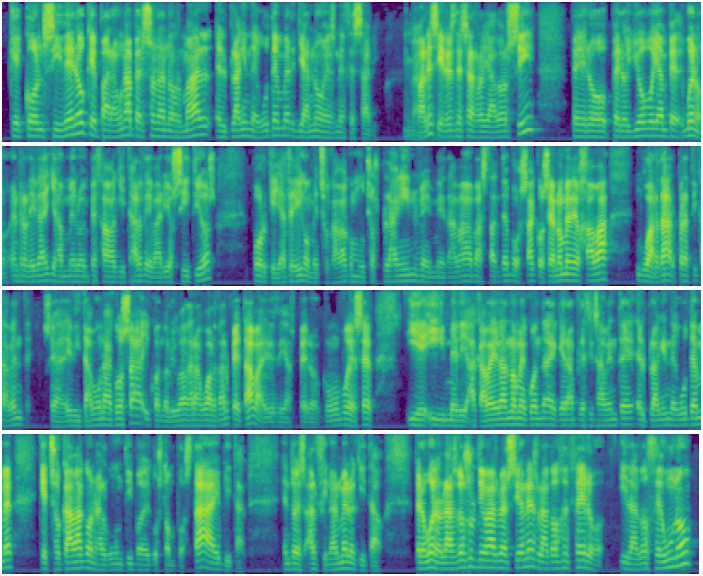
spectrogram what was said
que considero que para una persona normal el plugin de Gutenberg ya no es necesario. ¿Vale? Si eres desarrollador, sí, pero, pero yo voy a empezar. Bueno, en realidad ya me lo he empezado a quitar de varios sitios porque ya te digo, me chocaba con muchos plugins, me, daba bastante por saco. O sea, no me dejaba guardar prácticamente. O sea, editaba una cosa y cuando lo iba a dar a guardar petaba y decías, pero ¿cómo puede ser? Y, me acabé dándome cuenta de que era precisamente el plugin de Gutenberg que chocaba con algún tipo de custom post type y tal. Entonces, al final me lo he quitado. Pero bueno, las dos últimas versiones, la 12.0 y la 12.1,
